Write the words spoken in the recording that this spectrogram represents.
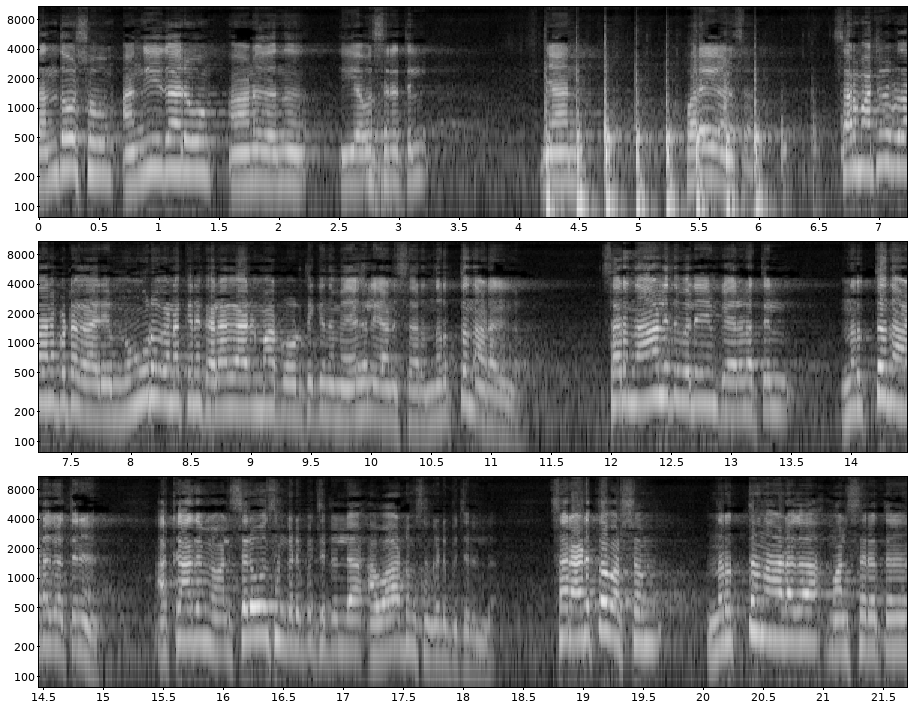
സന്തോഷവും അംഗീകാരവും ആണ് എന്ന് ഈ അവസരത്തിൽ ഞാൻ പറയുകയാണ് സാർ. സാർ മറ്റൊരു പ്രധാനപ്പെട്ട കാര്യം. നൂറുകണക്കിന് കലാകാരന്മാർ പ്രവർത്തിക്കുന്ന മേഖലയാണ് സാർ നൃത്ത നാടകങ്ങൾ. സാർ നാളിതുവരെയും കേരളത്തിൽ നൃത്ത നാടകത്തിന് അക്കാദമി മത്സരവും സംഘടിപ്പിച്ചിട്ടില്ല അവാർഡും സംഘടിപ്പിച്ചിട്ടില്ല. സാർ അടുത്ത വർഷം നൃത്ത നാടക മത്സരത്തിന്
